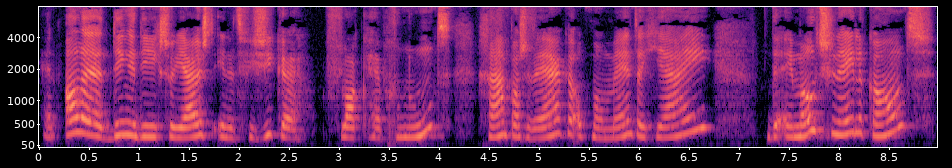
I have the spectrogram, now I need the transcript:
En alle dingen die ik zojuist in het fysieke vlak heb genoemd, gaan pas werken op het moment dat jij de emotionele kant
